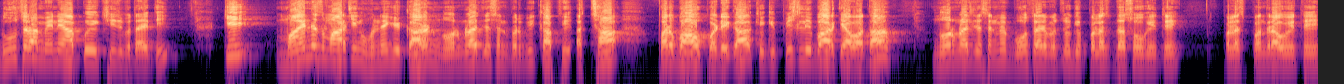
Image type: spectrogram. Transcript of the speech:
दूसरा, मैंने आपको एक चीज़ बताई थी कि माइनस मार्किंग होने के कारण नॉर्मलाइजेशन पर भी काफ़ी अच्छा प्रभाव पड़ेगा, क्योंकि पिछली बार क्या हुआ था? नॉर्मलाइजेशन में बहुत सारे बच्चों के प्लस दस हो गए थे प्लस पंद्रह हुए थे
